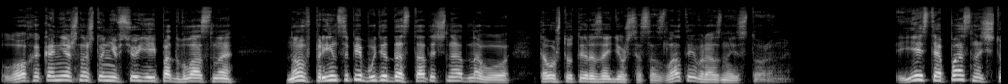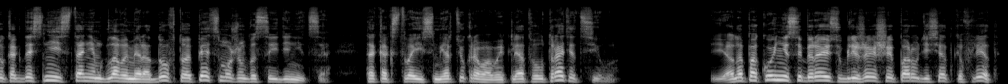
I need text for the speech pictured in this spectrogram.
Плохо, конечно, что не все ей подвластно, но в принципе будет достаточно одного, того, что ты разойдешься со Златой в разные стороны. Есть опасность, что когда с ней станем главами родов, то опять сможем воссоединиться — так как с твоей смертью кровавая клятва утратит силу. Я на покой не собираюсь в ближайшие пару десятков лет,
